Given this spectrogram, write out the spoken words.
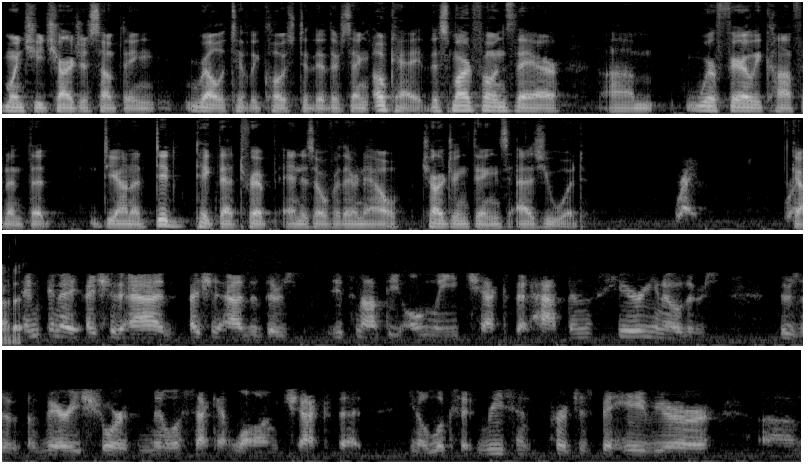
when she charges something relatively close to there, they're saying, okay, the smartphone's there. Um, we're fairly confident that Deanna did take that trip and is over there now charging things as you would. Right. right. Got it. And, and I, I should add, I should add that there's it's not the only check that happens here. You know, there's there's a, a very short millisecond long check that you know looks at recent purchase behavior, um,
